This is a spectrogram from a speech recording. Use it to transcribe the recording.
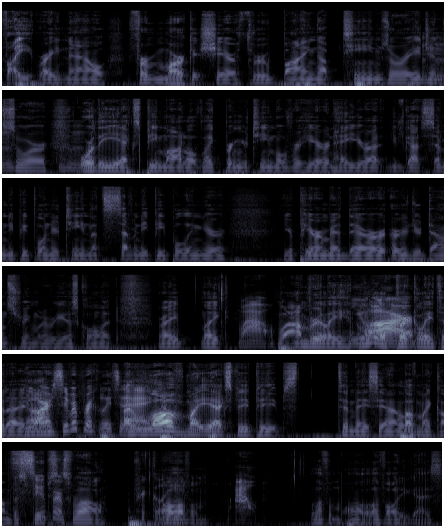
fight right now for market share through buying up teams or agents or Mhm. or the EXP model of like bring your team over here and hey you're at you've got 70 people on your team that's 70 people in your your pyramid there or, your downstream whatever you guys call it right like wow. well I'm really I'm a little are. prickly today You huh? are super prickly today. I love my EXP peeps Tim Macy and I love my Compass peeps as well. prickly. all of them Wow. I love them all. I love all you guys.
